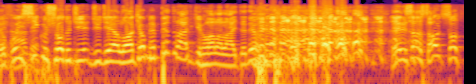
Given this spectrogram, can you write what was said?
eu fui em cinco shows do DJ Alok, é o mesmo pendrive que rola lá, entendeu? Ele só solta, solta,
